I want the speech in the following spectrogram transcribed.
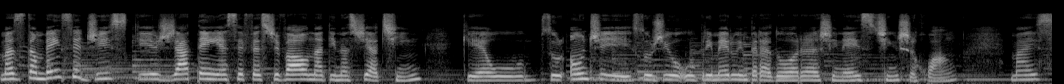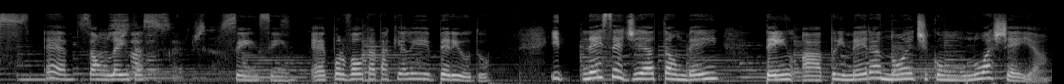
Mas também se diz que já tem esse festival na dinastia Qin, que é o onde surgiu o primeiro imperador chinês Qin Shi Huang. Mas é, são lentas. Sim, sim. É por volta daquele período. E nesse dia também tem a primeira noite com lua cheia.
